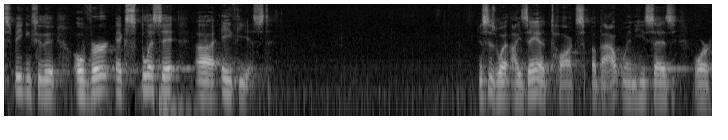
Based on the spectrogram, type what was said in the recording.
speaking to the overt, explicit uh, atheist. This is what Isaiah talks about when he says, or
